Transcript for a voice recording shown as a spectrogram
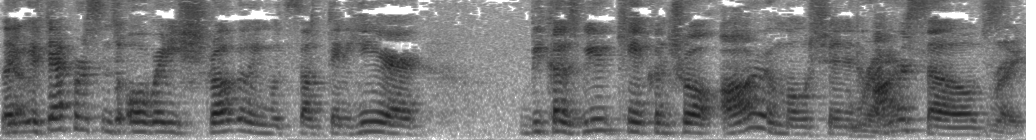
like Yeah. if that person's already struggling with something here because we can't control our emotion and Right. ourselves. right.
